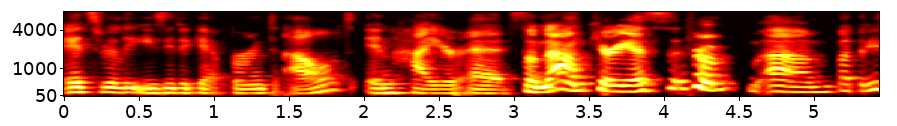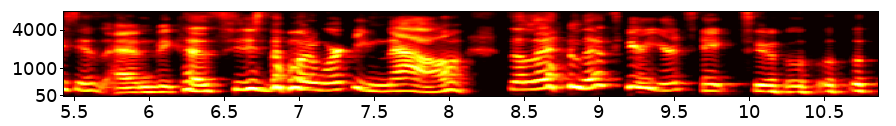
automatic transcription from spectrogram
it's really easy to get burnt out in higher ed. So now I'm curious from um, Patricia's end because she's the one working now. So let, let's hear your take too.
